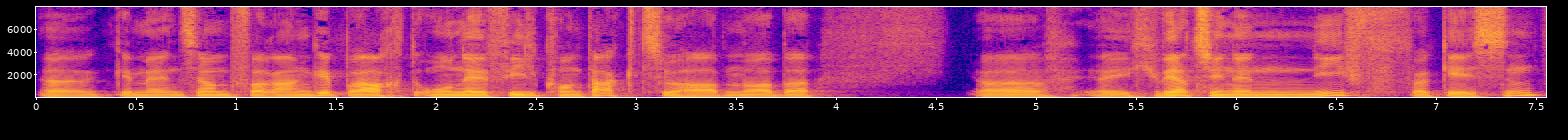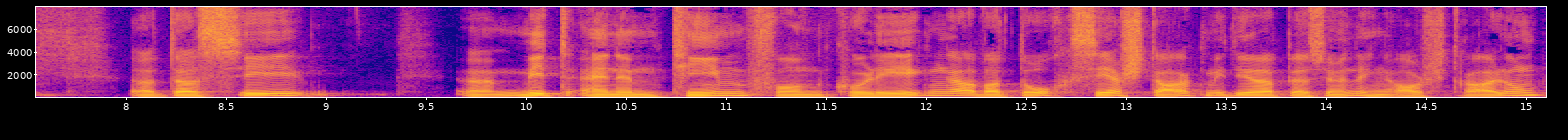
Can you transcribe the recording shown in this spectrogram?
äh, gemeinsam vorangebracht, ohne viel Kontakt zu haben. Aber äh, ich werde es Ihnen nie vergessen, äh, dass Sie äh, mit einem Team von Kollegen, aber doch sehr stark mit Ihrer persönlichen Ausstrahlung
